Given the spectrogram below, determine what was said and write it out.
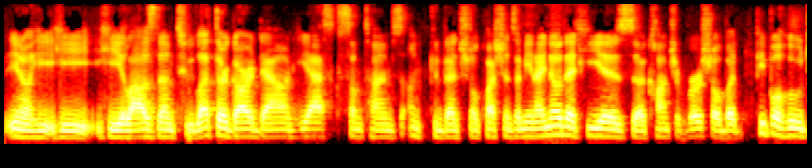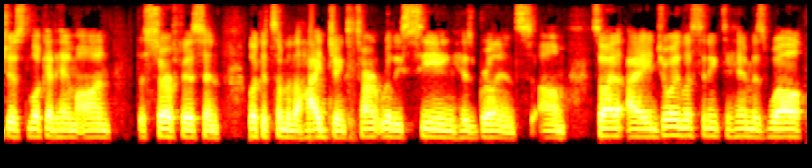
you know he he he allows them to let their guard down he asks sometimes unconventional questions i mean i know that he is uh, controversial but people who just look at him on the surface and look at some of the hijinks aren't really seeing his brilliance. Um, so I, I, enjoy listening to him as well.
